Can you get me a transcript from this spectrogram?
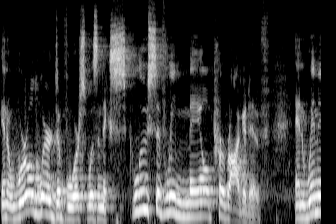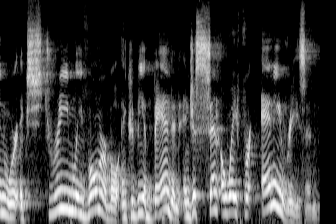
in a world where divorce was an exclusively male prerogative and women were extremely vulnerable and could be abandoned and just sent away for any reason,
